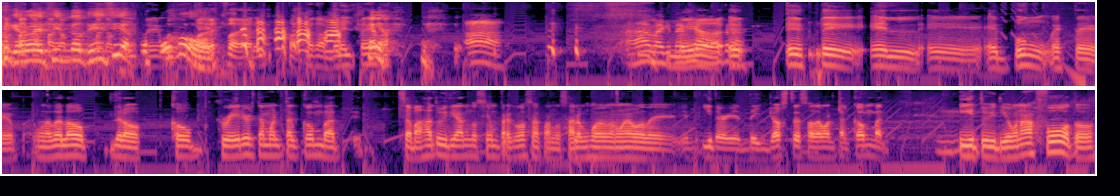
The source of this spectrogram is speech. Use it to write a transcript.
no quiero decir noticias tampoco. tema, Para, para- para cambiar el tema. Ah, Ah, para que tenía Mira, otra. eh, este, el, eh, el Boom, este, uno de los, de los co-creators de Mortal Kombat, se pasa tuiteando siempre cosas cuando sale un juego nuevo de either de Injustice o de Mortal Kombat. Y tuiteó una foto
